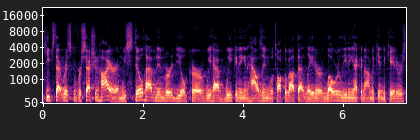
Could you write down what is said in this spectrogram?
keeps that risk of recession higher. And we still have an inverted yield curve. We have weakening in housing. We'll talk about that later. Lower leading economic indicators.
